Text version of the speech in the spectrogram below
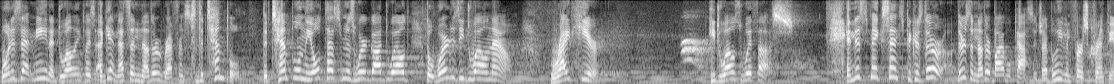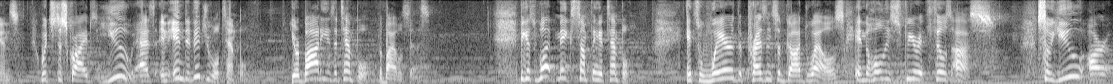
What does that mean, a dwelling place? Again, that's another reference to the temple. The temple in the Old Testament is where God dwelled, but where does He dwell now? Right here. He dwells with us. And this makes sense because there are, there's another Bible passage, I believe in 1 Corinthians, which describes you as an individual temple. Your body is a temple, the Bible says. Because what makes something a temple? It's where the presence of God dwells and the Holy Spirit fills us. So you are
